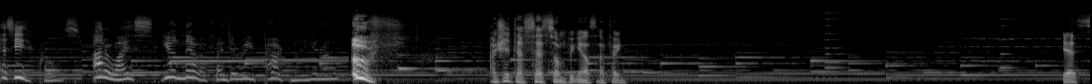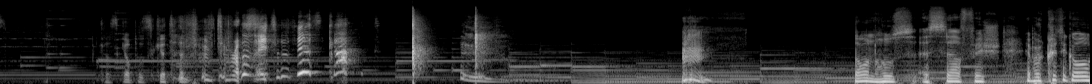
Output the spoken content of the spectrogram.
as equals. Otherwise, you'll never find a real partner, you know? Oof! I should have said something else. I think. Yes, because couples get a 50% discount. Someone who's as selfish, hypocritical,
